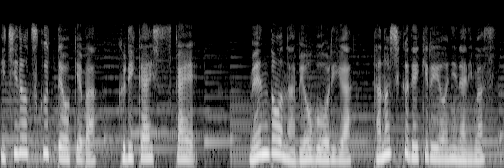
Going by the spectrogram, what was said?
一度作っておけば繰り返し使え面倒な屏風折りが楽しくできるようになります。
